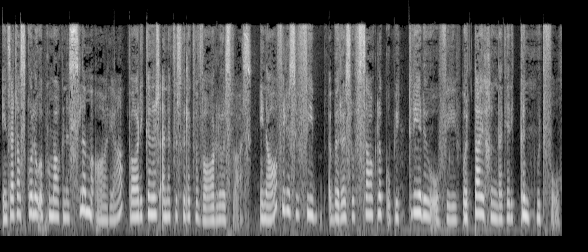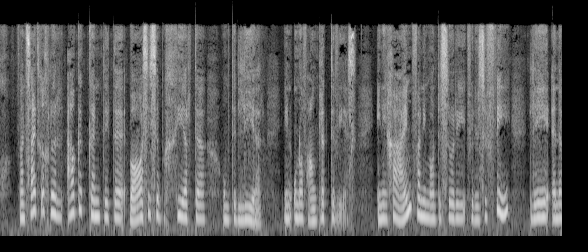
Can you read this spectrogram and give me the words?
En sy het haar skole oopgemaak in 'n slim area waar die kinders eintlik verskriklik verwaarloos was. En haar filosofie berus hoofsaaklik op die credo of die oortuiging dat jy die kind moet volg want sy het geglo dat elke kind het 'n basiese begeerte om te leer en onafhanklik te wees. En die geheim van die Montessori filosofie lê in 'n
